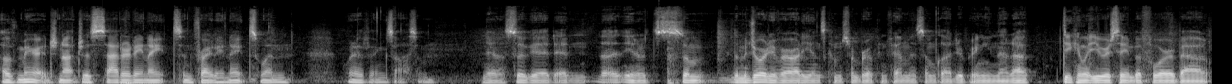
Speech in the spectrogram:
of marriage, not just Saturday nights and Friday nights when when everything's awesome. No, so good, and uh, you know, some the majority of our audience comes from broken families. So I'm glad you're bringing that up, Deacon. What you were saying before about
